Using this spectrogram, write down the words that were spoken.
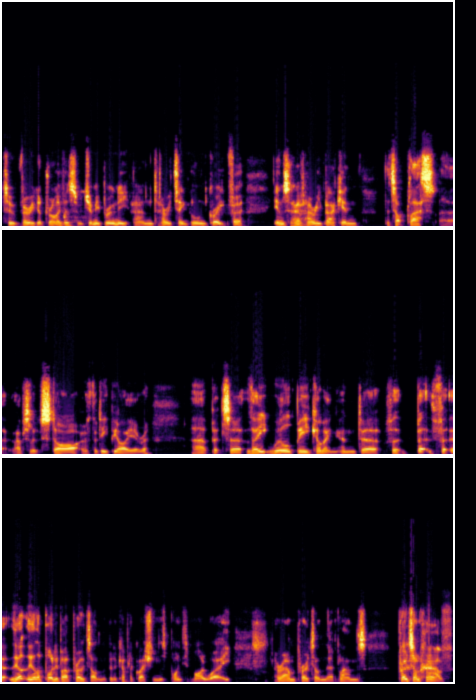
two very good drivers with Gimmi Bruni and Harry Tincknell, and great for him to have Harry back in the top class, uh, absolute star of the DPI era. Uh, but uh, they will be coming. And uh, for, but for, uh, the, the other point about Proton, there've been a couple of questions pointed my way around Proton, their plans. Proton have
